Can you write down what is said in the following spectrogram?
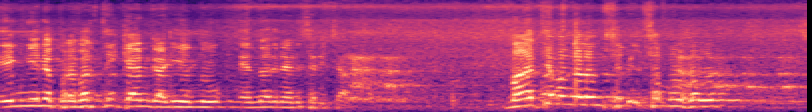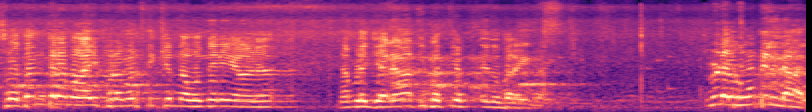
എങ്ങനെ പ്രവർത്തിക്കാൻ കഴിയുന്നു എന്നതിനനുസരിച്ചാണ്. മാധ്യമങ്ങളും സിവിൽ സമൂഹവും സ്വതന്ത്രമായി പ്രവർത്തിക്കുന്ന ഒന്നിനെയാണ് നമ്മൾ ജനാധിപത്യം എന്ന് പറയുന്നത്. ഇവിടെ റൂമില്ലാൽ ലാൽ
